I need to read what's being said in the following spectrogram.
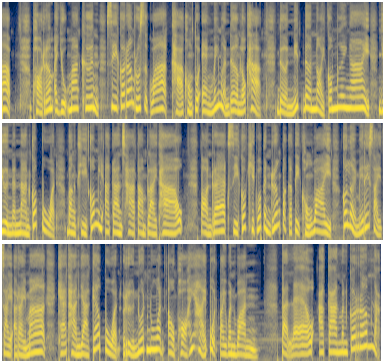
าพ พอเริ่มอายุมากขึ้น ซีก็เริ่มรู้สึกว่าขาของตัวเองไม่เหมือนเดิมแล้วค่ะ เดินนิดเดินหน่อยก็เมื่อยง่าย ยืนนานๆก็ปวด บางทีก็มีอาการชาตามปลายเท้า ตอนแรกซีก็คิดว่าเป็นเรื่องปกติของวัย ก็เลยไม่ได้ใส่ใจอะไรมาก แค่ทานยาแก้ปวด หรือนวดนวดเอาพอให้หายปวดไปวันๆแต่แล้วอาการมันก็เริ่มหนัก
